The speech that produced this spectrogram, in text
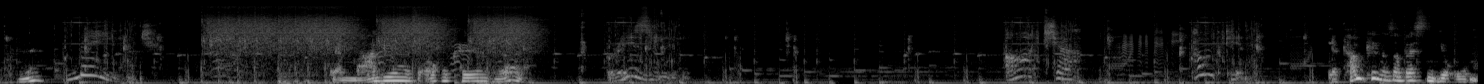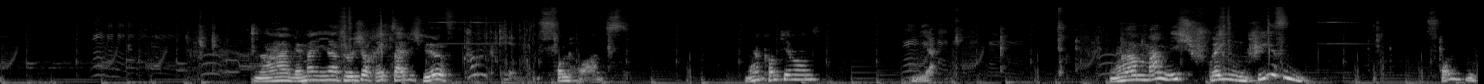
Okay. Mage. Der Magier ist auch okay. Ja. Grizzly. Archer. Pumpkin. Der Pumpkin ist am besten hier oben. Na, wenn man ihn natürlich auch rechtzeitig wirft. Pumpkin. Vollhornst. Na, kommt jemand? Ja. Na Mann, nicht springen, schießen! Voll die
